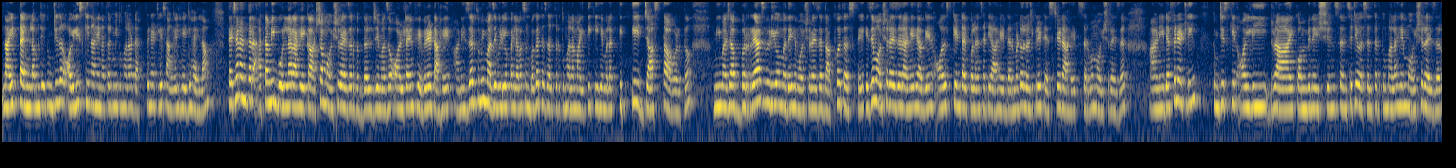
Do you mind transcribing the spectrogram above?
नाईट टाईमला म्हणजे तुमची जर ऑइली स्किन आहे ना तर मी तुम्हाला डेफिनेटली सांगेल हे घ्यायला. त्याच्यानंतर आता मी बोलणार आहे का अशा मॉइश्चरायझरबद्दल जे माझं ऑल टाईम फेवरेट आहे. आणि जर तुम्ही माझे व्हिडिओ पहिल्यापासून बघत असाल तर तुम्हाला माहिती की हे मला किती जास्त आवडतं. मी माझ्या बऱ्याच व्हिडिओमध्ये हे मॉइश्चरायझर दाखवत असते. हे जे मॉइश्चरायझर आहे हे अगेन ऑल स्किन टाईपवाल्यांसाठी आहे. डर्मॅटॉलॉजिकली टेस्टेड आहेत सर्व मॉइश्चरायझर आणि डेफिनेटली तुमची skin oily dry combination sensitive असेल तर तुम्हाला हे मॉइश्चरायझर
